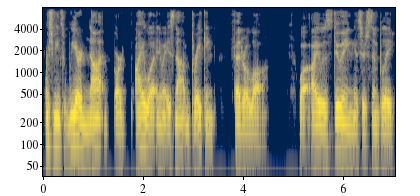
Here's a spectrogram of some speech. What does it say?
Which means we are not, or Iowa anyway, is not breaking federal law. what I was doing is just simply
